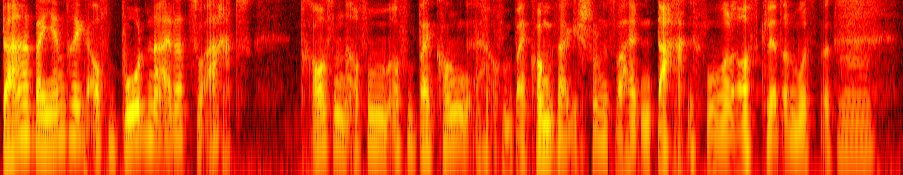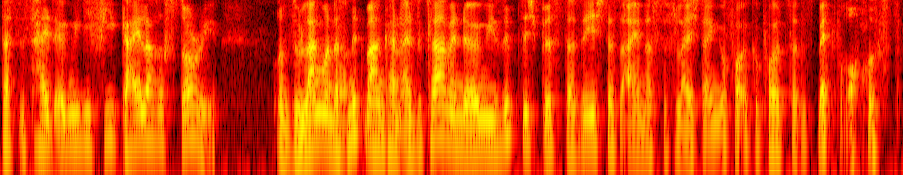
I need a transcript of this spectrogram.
Da bei Jendrik auf dem Boden, Alter, zu acht, draußen auf dem, auf dem Balkon, äh, auf dem Balkon sage ich schon, es war halt ein Dach, wo man rausklettern musste. Das ist halt irgendwie die viel geilere Story. Und solange man das mitmachen kann, also klar, wenn du irgendwie 70 bist, da sehe ich das ein, dass du vielleicht ein gepolstertes Bett brauchst.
